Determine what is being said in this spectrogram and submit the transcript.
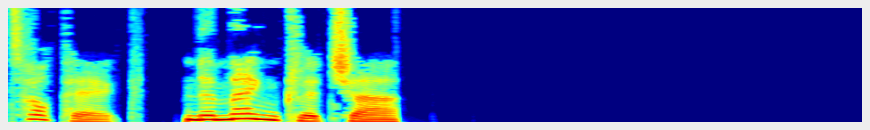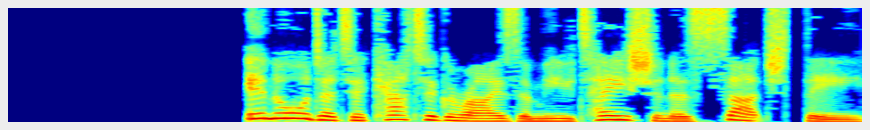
Topic: Nomenclature In order to categorize a mutation as such, the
